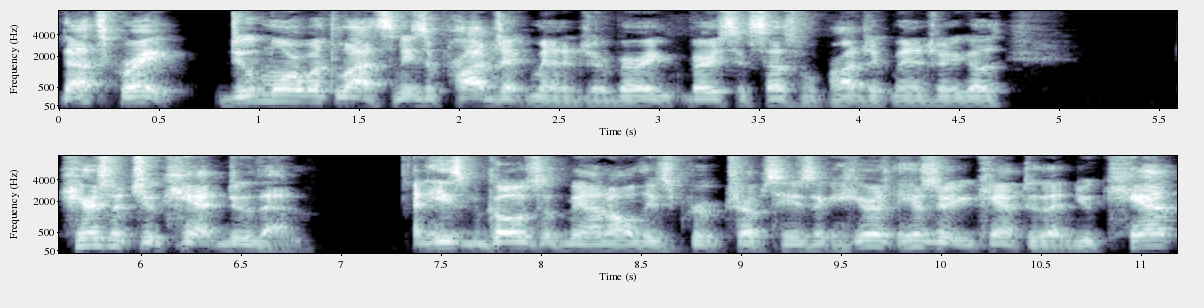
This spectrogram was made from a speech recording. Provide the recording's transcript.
that's great. Do more with less. And he's a project manager, very, very successful project manager. He goes, here's what you can't do then. And he goes with me on all these group trips. He's like, here's, here's what you can't do then. You can't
